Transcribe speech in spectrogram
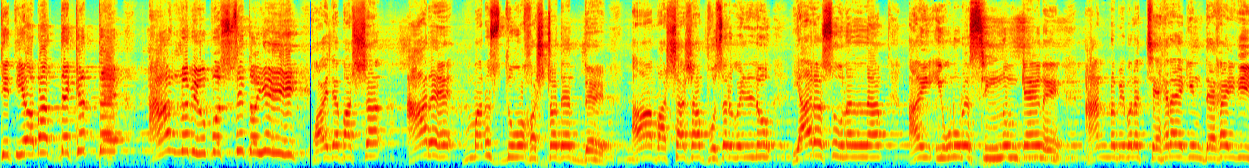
তৃতীয়বার দেখতে আর নবী উপস্থিত হই। হয় যে বাদশা আরে মানুষ দুও কষ্ট দে দে। আ বাদশা সাহেব ফুসর গইলু ইয়া রাসূলুল্লাহ। আই ইউনুরে সিন্নুম কেনে। আর নবী বলে চেহারা কিন দেখাই দি।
